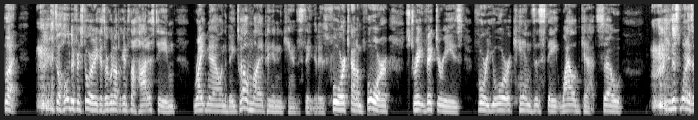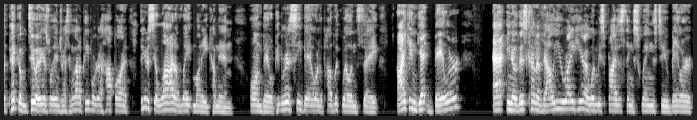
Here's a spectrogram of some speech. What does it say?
But it's a whole different story because they're going up against the hottest team right now in the Big 12, in my opinion, in Kansas State. That is four, count them four straight victories for your Kansas State Wildcats. So this one is a pick 'em too. I think it's really interesting. A lot of people are going to hop on. They're going to see a lot of late money come in on Baylor. People are going to see Baylor, the public will, and say, "I can get Baylor at you know this kind of value right here." I wouldn't be surprised if this thing swings to Baylor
